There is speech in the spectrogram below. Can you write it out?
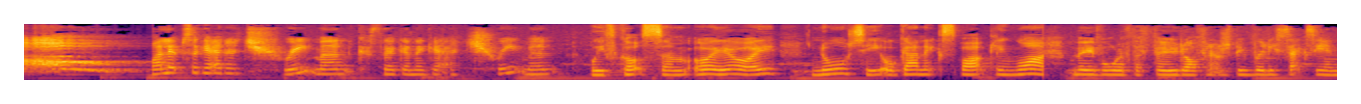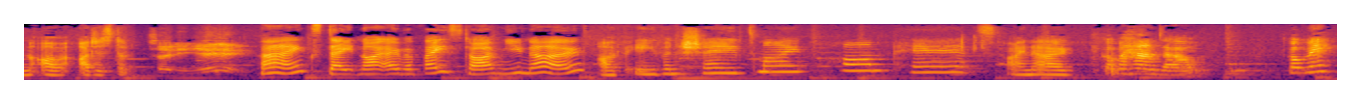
Oh! My lips are getting a treatment because they're gonna get a treatment. We've got some oi oi, naughty, organic sparkling wine. Move all of the food off and it'll just be really sexy and oh, I just... So do you. Thanks, date night over FaceTime, you know. I've even shaved my armpits. I know. Got my hand out. Got me?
